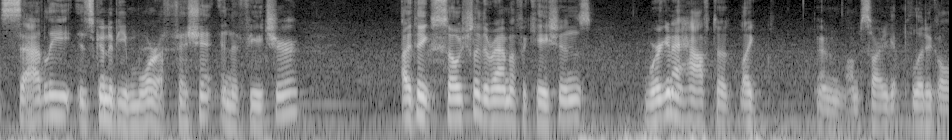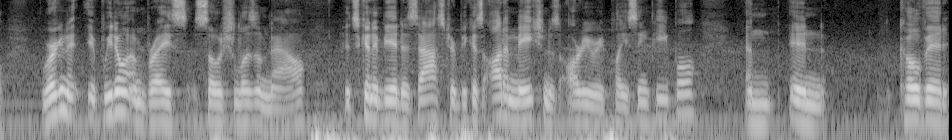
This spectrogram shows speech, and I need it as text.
sadly, is going to be more efficient in the future. I think socially, the ramifications, we're going to have to, like, and I'm sorry to get political, we're going to, if we don't embrace socialism now, it's going to be a disaster because automation is already replacing people. And in COVID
